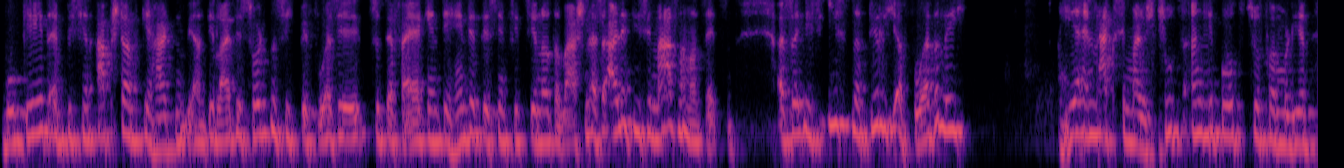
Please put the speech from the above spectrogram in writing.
wo geht, ein bisschen Abstand gehalten werden. Die Leute sollten sich, bevor sie zu der Feier gehen, die Hände desinfizieren oder waschen. Also alle diese Maßnahmen setzen. Also es ist natürlich erforderlich, hier ein maximales Schutzangebot zu formulieren,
